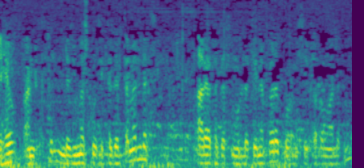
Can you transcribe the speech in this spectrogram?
ይሄው አንድ ክፍል እንደዚህ መስኮት የተገጠመለት ጣሪያ ተገጥሞለት የነበረ ኮርኒስ የቀረው ማለት ነው።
